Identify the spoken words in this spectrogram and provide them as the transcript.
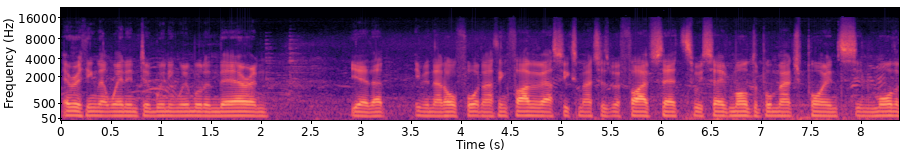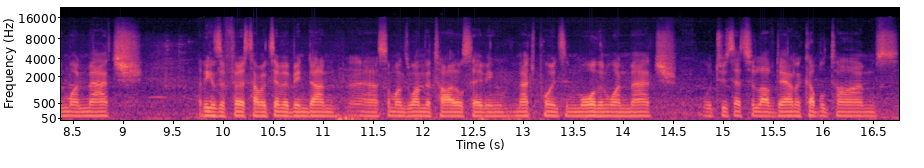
everything that went into winning Wimbledon there, and yeah, that even that whole fortnight. I think five of our six matches were five sets. We saved multiple match points in more than one match. I think it's the first time it's ever been done. Uh, someone's won the title saving match points in more than one match. Or two sets to love down a couple times.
